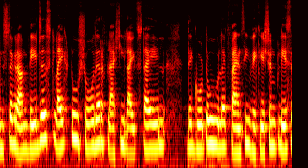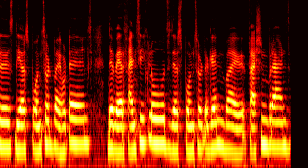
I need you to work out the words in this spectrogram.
instagram they just like to show their flashy lifestyle they go to like fancy vacation places. They are sponsored by hotels. They wear fancy clothes. They're sponsored again by fashion brands.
